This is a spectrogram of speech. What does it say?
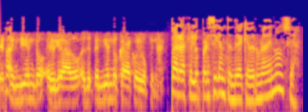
dependiendo el grado, dependiendo cada código penal. Para que lo persigan tendría que haber una denuncia.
